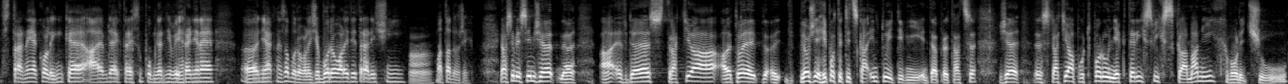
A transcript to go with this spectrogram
strany jako Linke, AFD, které jsou poměrně vyhraněné, Eh, nějak nezabodovali, že bodovali ty tradiční Aha. matadoři. Já si myslím, že eh, AFD ztratila, ale to je eh, vyloženě hypotetická intuitivní interpretace, že ztratila podporu některých svých zklamaných voličů,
